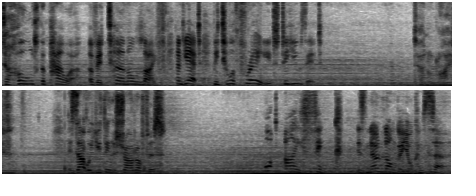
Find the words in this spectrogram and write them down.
To hold the power of eternal life, and yet be too afraid to use it. Eternal life. Is that what you think the Shroud offers? What I think is no longer your concern.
